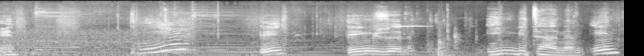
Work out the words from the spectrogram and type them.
İn. Niye? İn. İn güzelim. İn bir tanem, in.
